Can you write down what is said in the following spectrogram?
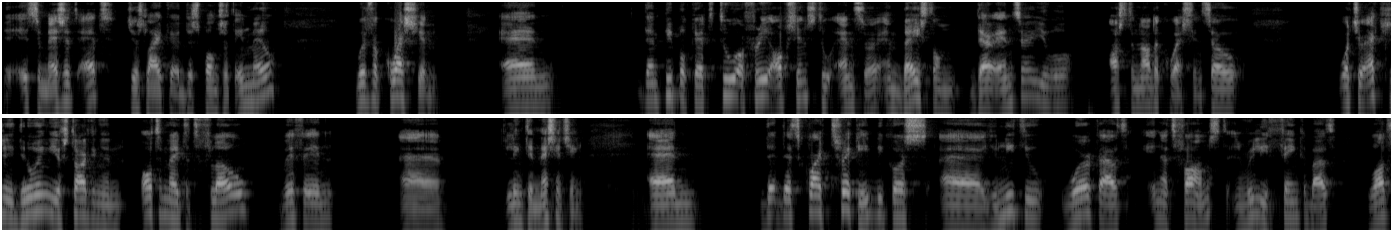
It's a message ad, just like the sponsored email, with a question, and then people get two or three options to answer, and based on their answer, you will ask another question. So, what you're actually doing, you're starting an automated flow within uh, LinkedIn messaging, and that, that's quite tricky because uh, you need to work out in advance and really think about what,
